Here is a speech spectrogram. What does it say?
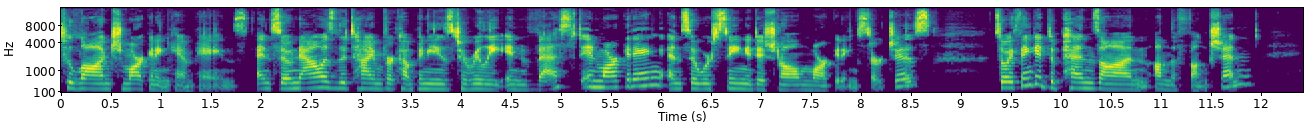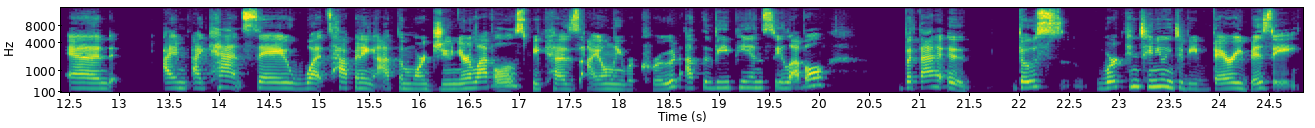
to launch marketing campaigns. And so now is the time for companies to really invest in marketing. And so we're seeing additional marketing searches. So I think it depends on on the function. And I, I can't say what's happening at the more junior levels because I only recruit at the VP and C level. But that those we're continuing to be very busy.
